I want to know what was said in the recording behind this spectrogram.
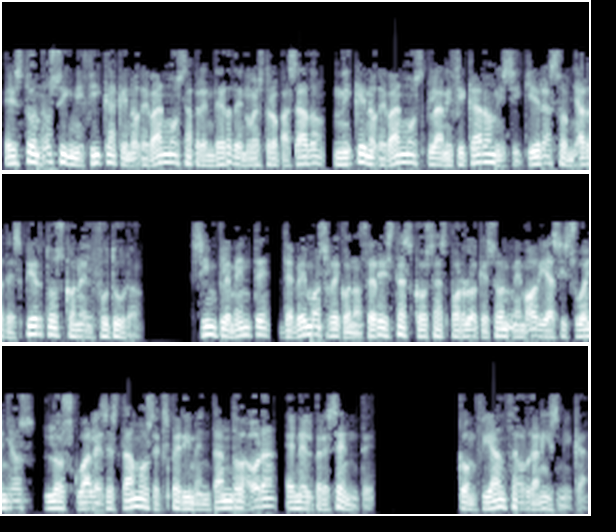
esto no significa que no debamos aprender de nuestro pasado, ni que no debamos planificar o ni siquiera soñar despiertos con el futuro. Simplemente, debemos reconocer estas cosas por lo que son memorias y sueños, los cuales estamos experimentando ahora, en el presente. Confianza organísmica.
